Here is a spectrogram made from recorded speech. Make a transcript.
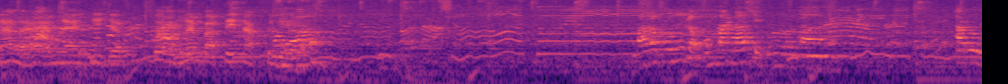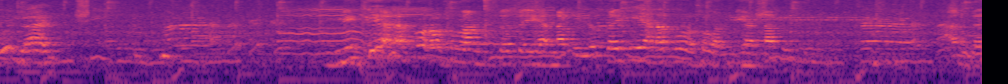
Bà ăn đồ xí đi yang kata orang kerja apa Con bà từ ở đó khám thăm được rồi. Rồi. Sorry. Sorry teman dah, con là koro ne batti nakli. malah pun tidak komandasi dulu nah Harus lain. Miki anak orang sulan teteh anak itu, tapi anak orang sulan ni anak itu. Anda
